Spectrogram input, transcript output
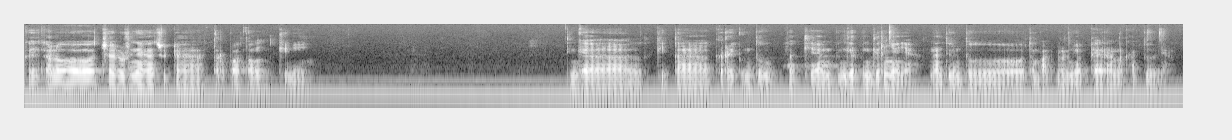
Oke kalau jalurnya sudah terpotong gini. Tinggal kita kerik untuk bagian pinggir-pinggirnya ya. Nanti untuk tempat penyodran kabelnya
